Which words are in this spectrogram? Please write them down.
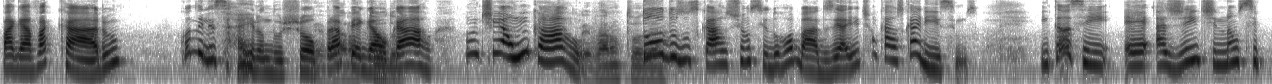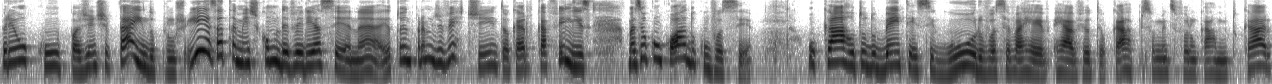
Pagava caro. Quando eles saíram do show para pegar tudo. o carro, não tinha um carro. Levaram tudo. né? Todos os carros tinham sido roubados. E aí tinham carros caríssimos. Então, assim, é, a gente não se preocupa, a gente está indo para um show. E é exatamente como deveria ser, né? Eu estou indo para me divertir, então eu quero ficar feliz. Mas eu concordo com você. O carro, tudo bem, tem seguro, você vai re- reaver o teu carro, principalmente se for um carro muito caro,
